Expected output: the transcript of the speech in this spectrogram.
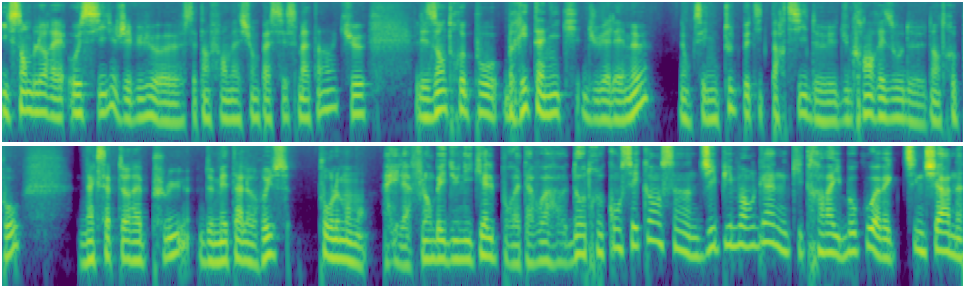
il semblerait aussi, j'ai vu euh, cette information passer ce matin, que les entrepôts britanniques du LME, donc c'est une toute petite partie du grand réseau d'entrepôts, n'accepterait plus de métal russe pour le moment. Ah, et la flambée du nickel pourrait avoir d'autres conséquences. Hein. JP Morgan, qui travaille beaucoup avec Tsinshan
